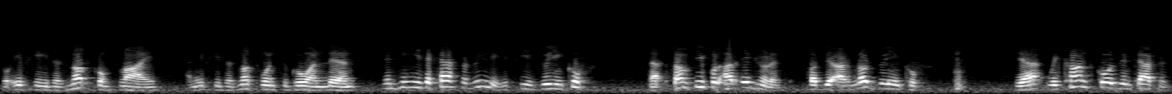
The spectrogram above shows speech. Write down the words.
So if he does not comply and if he does not want to go and learn then he is a kafir really if he is doing kufr. Now some people are ignorant but they are not doing kufr. Yeah, we can't call them kafirs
